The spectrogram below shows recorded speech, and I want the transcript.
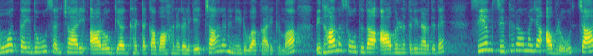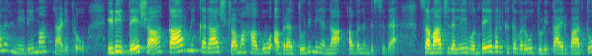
ಮೂವತ್ತೈದು ಸಂಚಾರಿ ಆರೋಗ್ಯ ಘಟಕ ವಾಹನಗಳಿಗೆ ಚಾಲನೆ ನೀಡುವ ಕಾರ್ಯಕ್ರಮ ವಿಧಾನಸೌಧದ ಆವರಣದಲ್ಲಿ ನಡೆದಿದೆ. ಸಿಎಂ ಸಿದ್ದರಾಮಯ್ಯ ಅವರು ಚಾಲನೆ ನೀಡಿ ಮಾತನಾಡಿದರು. ಇಡೀ ದೇಶ ಕಾರ್ಮಿಕರ ಶ್ರಮ ಹಾಗೂ ಅವರ ದುಡಿಮೆಯನ್ನ ಅವಲಂಬಿಸಿದೆ. ಸಮಾಜದಲ್ಲಿ ಒಂದೇ ವರ್ಗದವರು ದುಡಿತಾ ಇರಬಾರ್ದು,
